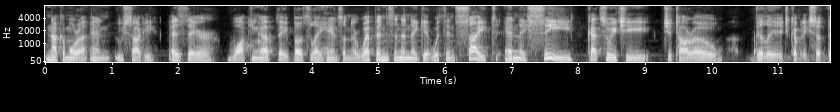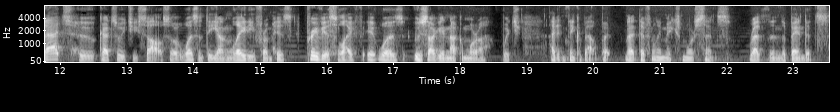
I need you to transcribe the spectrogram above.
Nakamura and Usagi. As they're walking up, they both lay hands on their weapons and then they get within sight and they see Katsuichi, Jotaro, village company. So that's who Katsuichi saw. So it wasn't the young lady from his previous life. It was Usagi and Nakamura, which I didn't think about, but that definitely makes more sense rather than the bandits.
